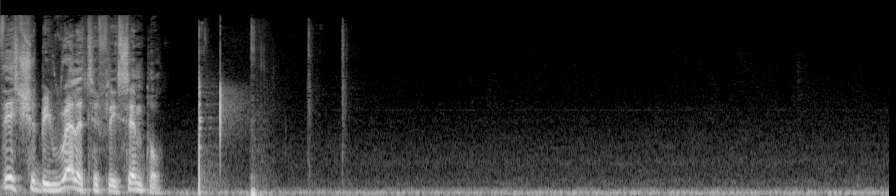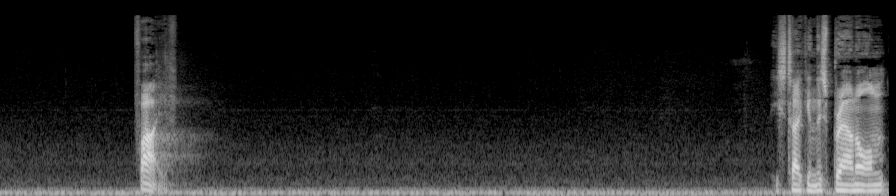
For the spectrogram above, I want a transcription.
This should be relatively simple. Five. He's taking this brown on.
